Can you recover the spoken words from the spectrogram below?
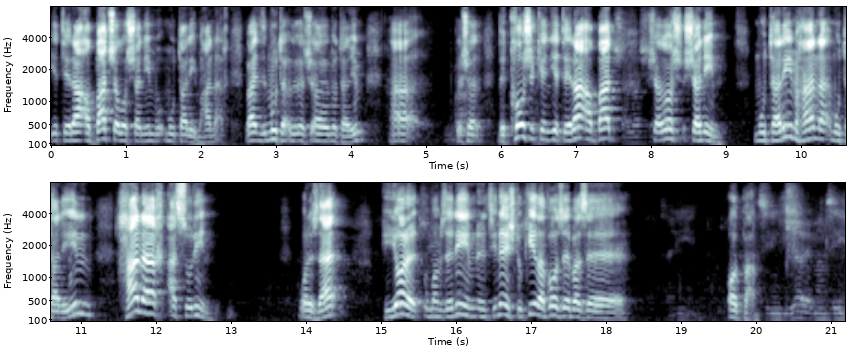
יתרה על בת שלוש שנים מותרים, מותרים, וכל שכן יתרה על בת שלוש שנים, מותרים, מותרים, הנח אסורים. What is that? גיורת וממזרים לנתיני שתוקי לבוא זה בזה. עוד פעם. ממזרים גיורת, ממזרים.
